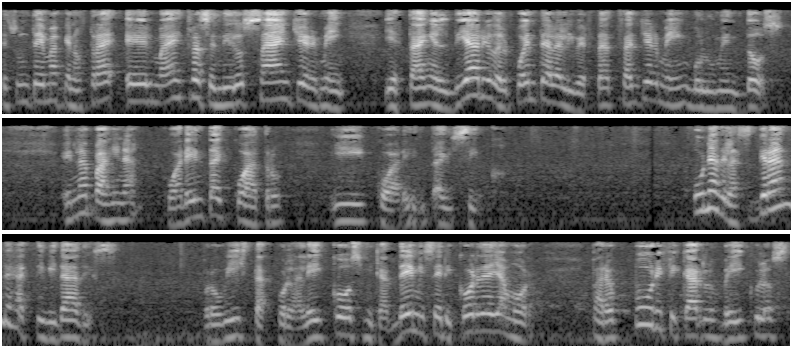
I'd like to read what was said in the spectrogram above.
es un tema que nos trae el maestro ascendido Saint Germain y está en el diario del Puente a la Libertad Saint Germain, volumen 2, en la página 44 y 45. Una de las grandes actividades provistas por la ley cósmica de misericordia y amor para purificar los vehículos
